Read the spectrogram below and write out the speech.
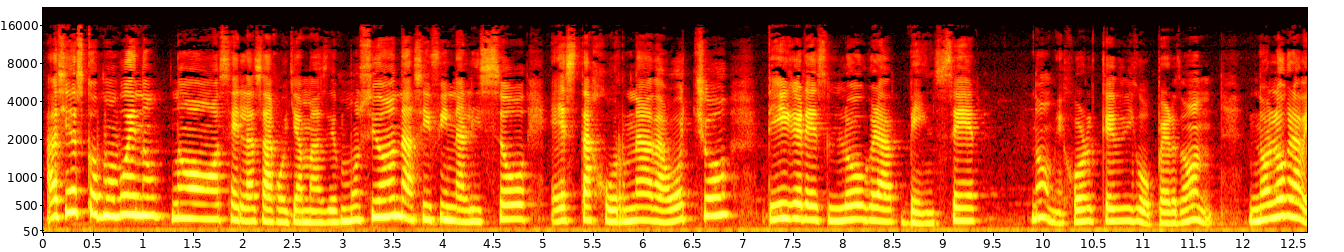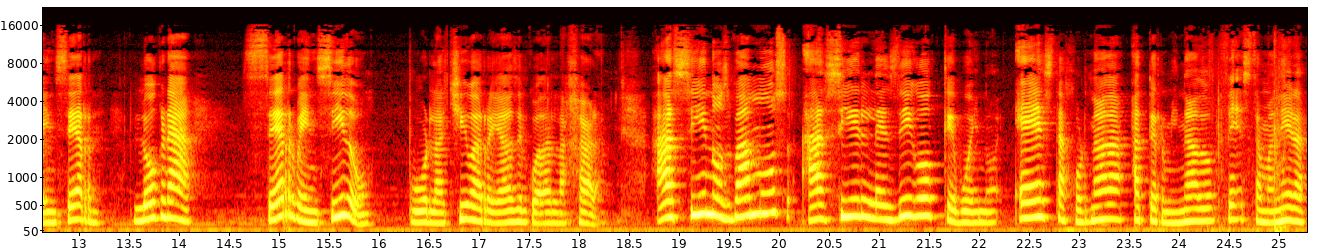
Así es como, bueno, no se las hago ya más de emoción. Así finalizó esta jornada 8. Tigres logra vencer. No, mejor que digo, perdón. No logra vencer. Logra ser vencido por las Chivas Rayadas del Guadalajara. Así nos vamos, así les digo que bueno, esta jornada ha terminado de esta manera.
